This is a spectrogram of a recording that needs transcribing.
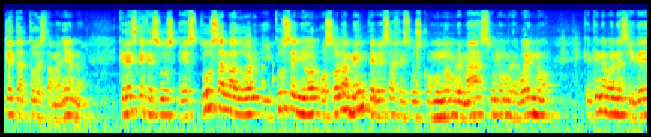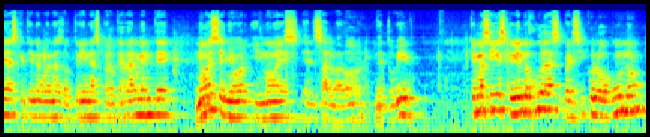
¿Qué tal tú esta mañana? ¿Crees que Jesús es tu Salvador y tu Señor o solamente ves a Jesús como un hombre más, un hombre bueno, que tiene buenas ideas, que tiene buenas doctrinas, pero que realmente no es Señor y no es el Salvador de tu vida. ¿Qué más sigue escribiendo Judas? Versículo 1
